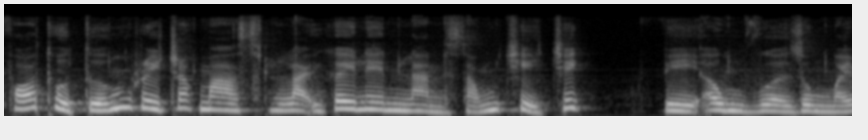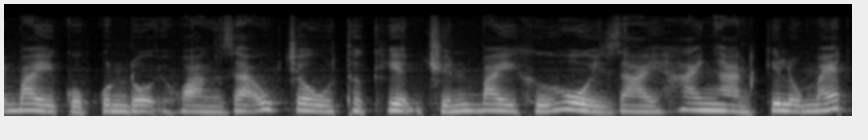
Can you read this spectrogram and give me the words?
Phó Thủ tướng Richard Marles lại gây nên làn sóng chỉ trích vì ông vừa dùng máy bay của quân đội Hoàng gia Úc Châu thực hiện chuyến bay khứ hồi dài 2.000 km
